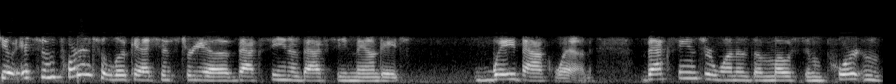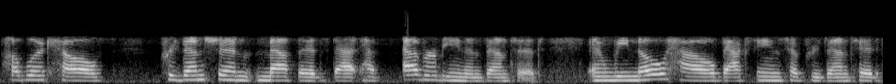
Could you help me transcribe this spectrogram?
You know, it's important to look at history of vaccine and vaccine mandates way back when. Vaccines are one of the most important public health prevention methods that have ever been invented. And we know how vaccines have prevented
